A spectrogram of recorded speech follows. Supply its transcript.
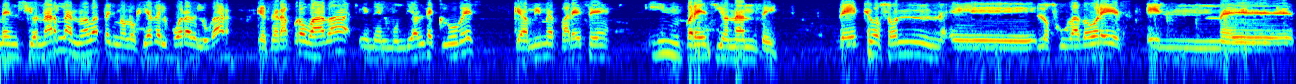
mencionar la nueva tecnología del fuera de lugar, que será probada en el Mundial de Clubes, que a mí me parece impresionante. De hecho, son eh, los jugadores en, eh,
